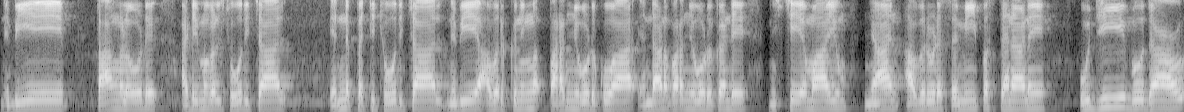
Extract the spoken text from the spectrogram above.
നബിയെ താങ്കളോട് അടിമകൾ ചോദിച്ചാൽ എന്നെ പറ്റി ചോദിച്ചാൽ നബിയെ അവർക്ക് നിങ്ങൾ പറഞ്ഞു കൊടുക്കുക. എന്താണ് പറഞ്ഞു കൊടുക്കേണ്ടത് നിശ്ചയമായും ഞാൻ അവരുടെ സമീപസ്ഥനാണ്. ഉജീബു ദഅ-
